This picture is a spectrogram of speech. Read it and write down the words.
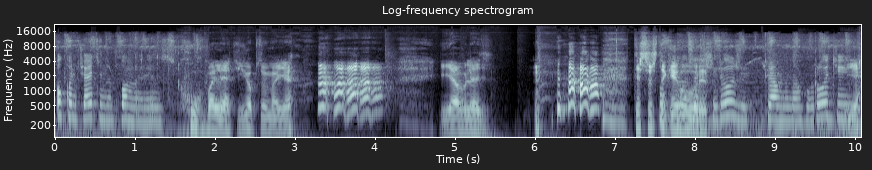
окончательно помирились. Хух, блять, ёб твою моя. Я, блядь. Ти що ж таке Купила за говориш? Сережу прямо на городі. Я...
